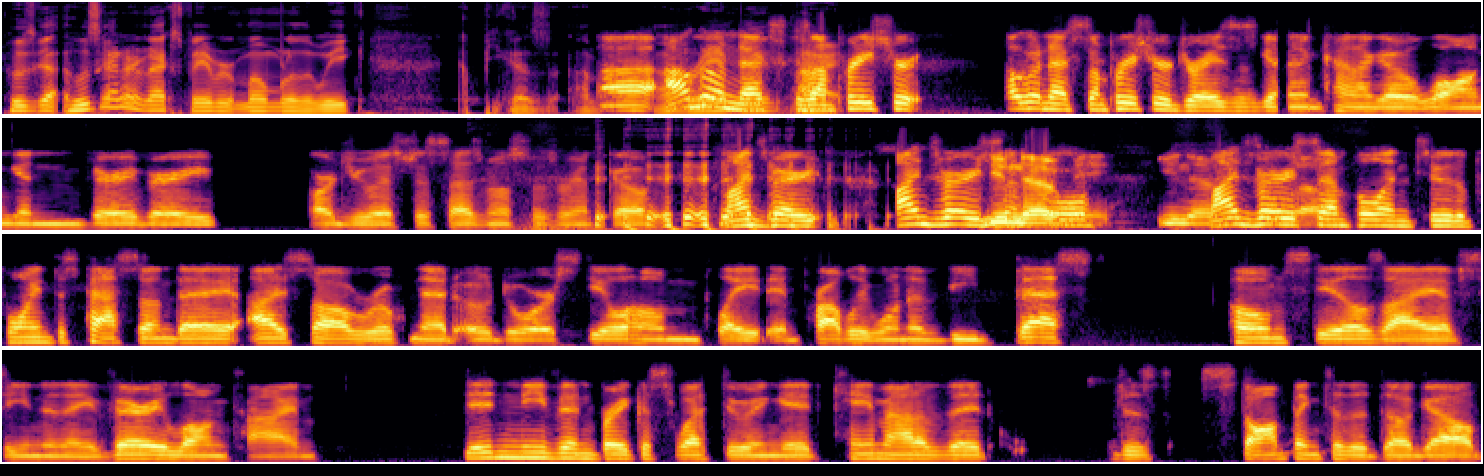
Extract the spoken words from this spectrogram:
Who's got Who's got our next favorite moment of the week? Because I'm, Uh, I'm I'll go next because I'm Alright. pretty sure. I'll go next. I'm pretty sure Dre's is going to kind of go long and very, very arduous, just as most of his rants go. Mine's very, mine's very You simple. know me. You know. Mine's very well. Uh, simple and to the point. This past Sunday, I saw Rougned Odor steal home plate and probably one of the best home steals I have seen in a very long time. Didn't even break a sweat doing it. Came out of it just stomping to the dugout,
